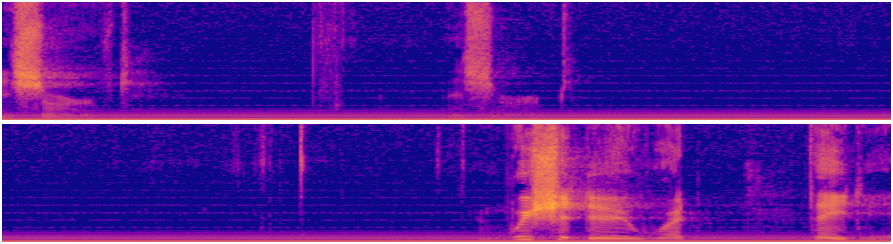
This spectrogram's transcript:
they served. They served. And we should do what they did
